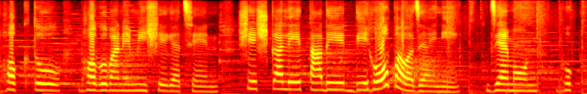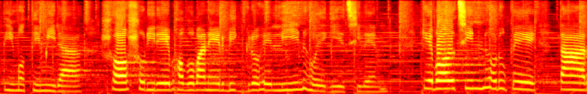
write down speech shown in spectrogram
ভক্ত ভগবানে মিশে গেছেন। শেষকালে তাদের দেহও পাওয়া যায়নি। যেমন ভক্তিমতী মীরা সশরীরে ভগবানের বিগ্রহে লীন হয়ে গিয়েছিলেন। কেবল চিহ্নরূপে তার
